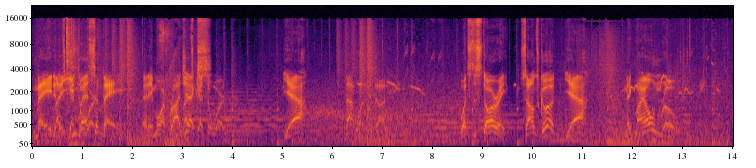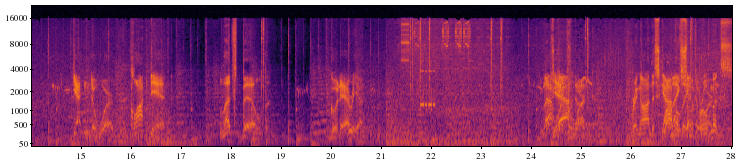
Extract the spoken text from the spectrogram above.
Made in Let's the U.S. of A. Any more projects? Let's get to work. Yeah, that one's done. What's the story? Sounds good. Yeah, make my own road. Getting to work. Clocked in. Let's build. Good area. Let's yeah. get to work. Bring on the scaffolding. Improvements.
